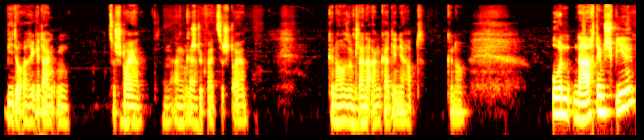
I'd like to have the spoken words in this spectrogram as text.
wieder eure Gedanken zu steuern. So ein, Anker. ein Stück weit zu steuern. Genau, so ein kleiner Anker, den ihr habt. Genau. Und nach dem Spiel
